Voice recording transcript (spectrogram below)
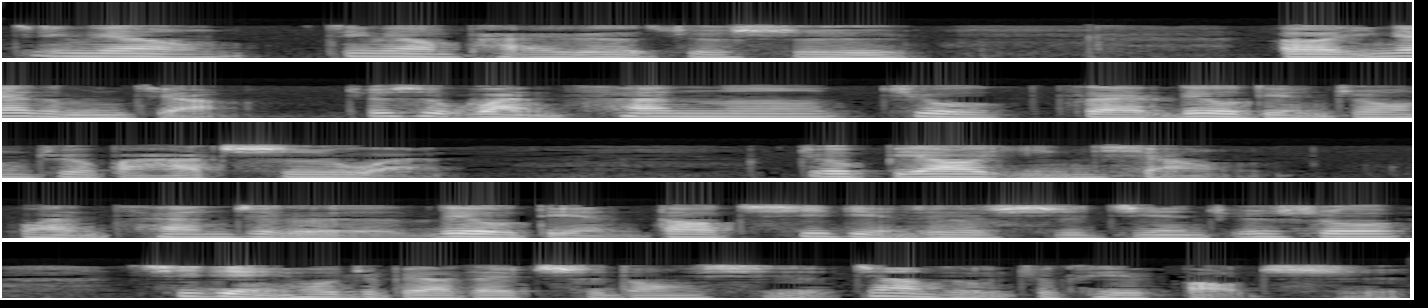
尽量尽量排的，就是呃，应该怎么讲？就是晚餐呢就在六点钟就把它吃完，就不要影响晚餐这个六点到七点这个时间，就是说。七点以后就不要再吃东西了，这样子我就可以保持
